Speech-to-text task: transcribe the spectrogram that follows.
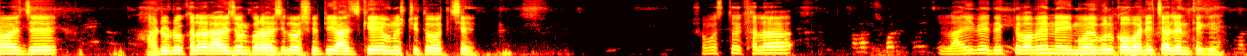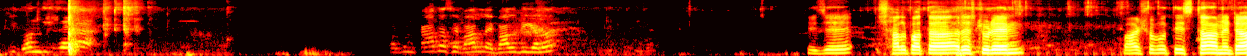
নয় যে হাডুডু খেলার আয়োজন করা হয়েছিল, সেটি আজকে অনুষ্ঠিত হচ্ছে। সমস্ত খেলা লাইভে দেখতে পাবেন এই মহিবুল কবাডি চ্যানেল থেকে। এই যে শালপাতা রেস্টুরেন্ট পার্শ্ববর্তী স্থান এটা।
